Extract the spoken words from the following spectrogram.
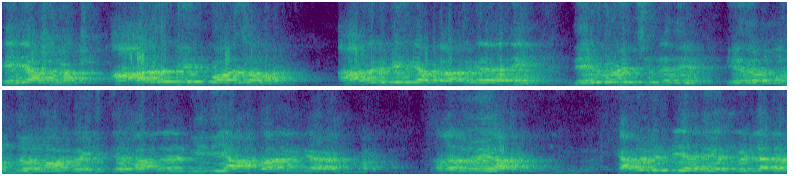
ఏం చేస్తున్నాం? ఆరోగ్యం కోసం ఆరోగ్యంగా బ్రతకడాన్ని దేవుడు ఇచ్చినది ఏదో ముందు మాకు ఇస్తే మాత్రానికి ఇది వ్యాపారంగా కనపడుతుంది కాబట్టి ప్రియ దేవుని బిడ్డారా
